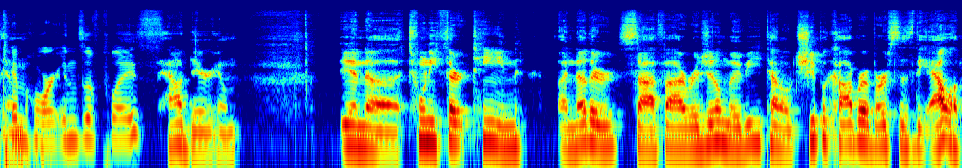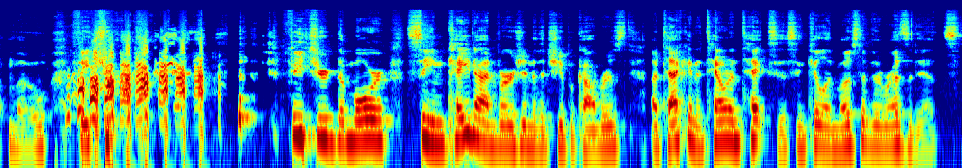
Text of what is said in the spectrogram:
Tim him. Hortons of place. How dare him? In uh, 2013, another sci-fi original movie titled "Chupacabra versus the Alamo" featured featured the more seen canine version of the chupacabras attacking a town in Texas and killing most of the residents.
